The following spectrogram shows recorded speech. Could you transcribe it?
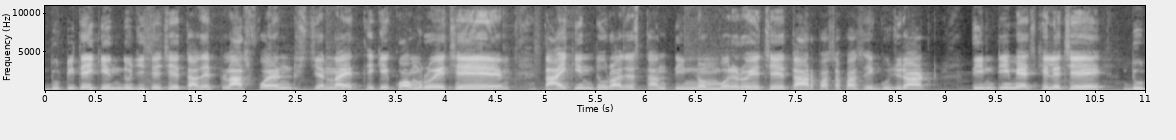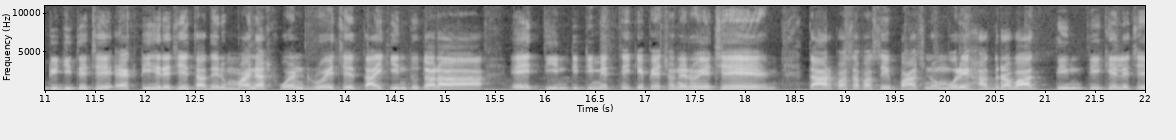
দুটিতেই কিন্তু জিতেছে। তাদের প্লাস পয়েন্ট চেন্নাইয়ের থেকে কম রয়েছে। তাই কিন্তু রাজস্থান তিন নম্বরে রয়েছে। তার পাশাপাশি গুজরাট তিনটি ম্যাচ খেলেছে, দুটি জিতেছে, একটি হেরেছে, তাদের মাইনাস পয়েন্ট রয়েছে, তাই কিন্তু তারা এই তিনটি টিমের থেকে পেছনে রয়েছে। তার পাশাপাশি পাঁচ নম্বরে হায়দ্রাবাদ, তিনটি খেলেছে,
